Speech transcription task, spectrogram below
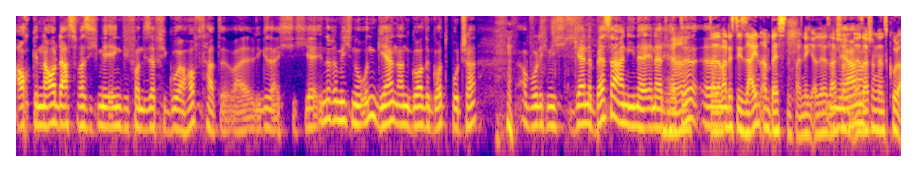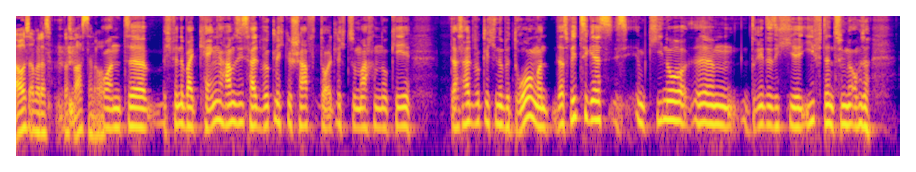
auch genau das, was ich mir irgendwie von dieser Figur erhofft hatte. Weil, wie gesagt, ich, ich erinnere mich nur ungern an Gore the God Butcher, obwohl ich mich gerne besser an ihn erinnert Ja, hätte. da Ähm, war das Design am besten, fand ich. Also er sah schon, Ja. er sah schon ganz cool aus, aber das, das war's dann auch. Und äh, ich finde, bei Kang haben sie es halt wirklich geschafft, deutlich zu machen, okay, das ist halt wirklich eine Bedrohung. Und das Witzige ist, ist im Kino ähm, drehte sich hier Eve dann zu mir um so,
